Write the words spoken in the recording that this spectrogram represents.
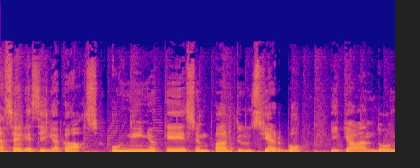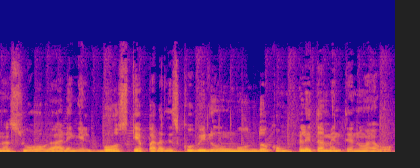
La serie sigue a Gus, un niño que es en parte un ciervo y que abandona su hogar en el bosque para descubrir un mundo completamente nuevo.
